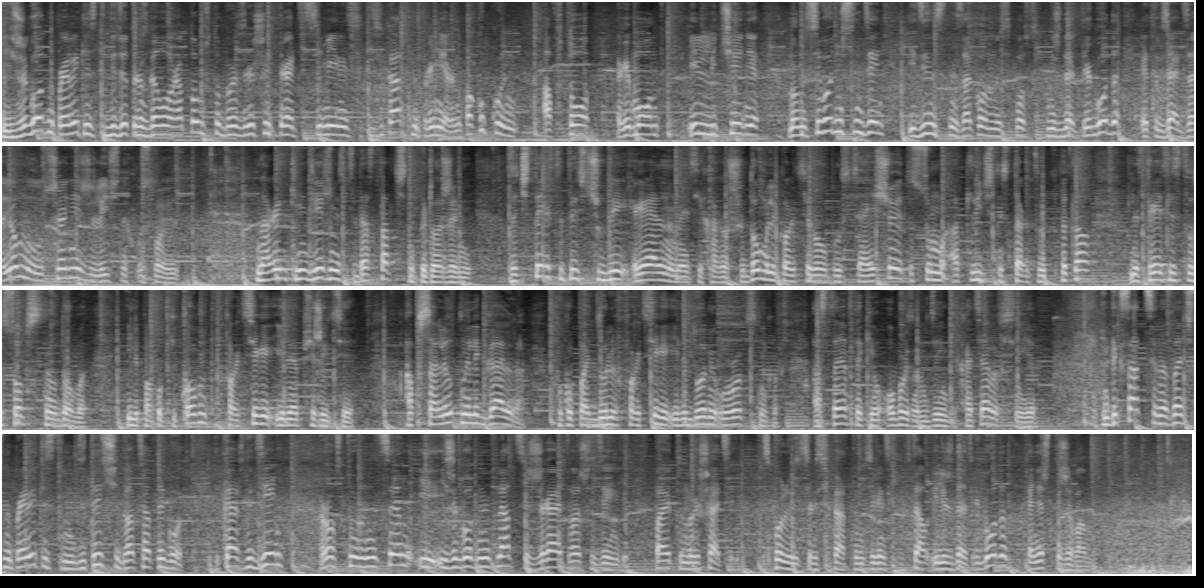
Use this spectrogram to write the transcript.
Ежегодно правительство ведет разговор о том, чтобы разрешить тратить семейный сертификат, например, на покупку авто, ремонт или лечение. Но на сегодняшний день единственный законный способ не ждать три года – это взять заем на улучшение жилищных условий. На рынке недвижимости достаточно предложений. За 400 тысяч рублей реально найти хороший дом или квартиру в области, а еще эта сумма отличный стартовый капитал для строительства собственного дома или покупки комнаты в квартире или общежитии. Абсолютно легально покупать долю в квартире или доме у родственников, оставив таким образом деньги хотя бы в семье. Индексация назначена правительством на 2020 год, и каждый день рост уровня цен и ежегодная инфляция сжирают ваши деньги. Поэтому решать, использовать сертификат на материнский капитал или ждать три года, конечно же, вам.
